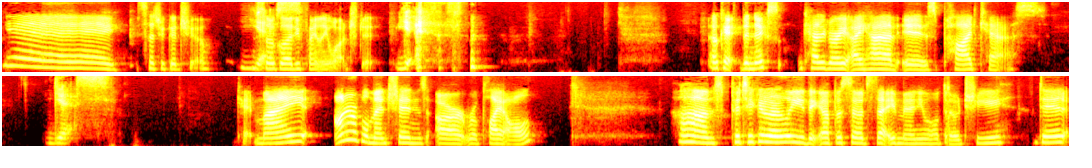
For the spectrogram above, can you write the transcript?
Yay! It's such a good show. Yes. I'm so glad you finally watched it. Yes. okay, the next category I have is podcasts. Yes. Okay, my honorable mentions are Reply All. Um, particularly the episodes that Emmanuel Dzotsi did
